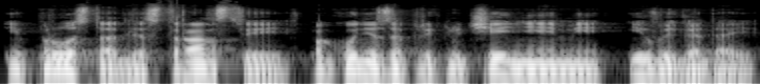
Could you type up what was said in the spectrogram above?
и просто для странствий в погоне за приключениями и выгодой.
